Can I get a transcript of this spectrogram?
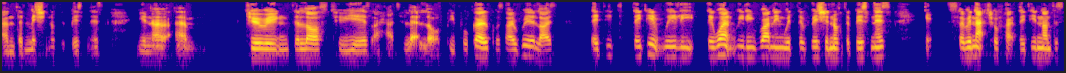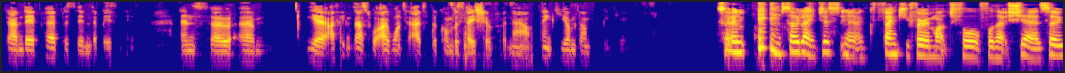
and the mission of the business. You know, um, during the last two years, I had to let a lot of people go because I realized they did they didn't really they weren't really running with the vision of the business. So in actual fact, they didn't understand their purpose in the business. And so, um, yeah, I think that's what I want to add to the conversation for now. Thank you. I'm done speaking. So, so Elaine, just you know, thank you very much for for that share. So,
